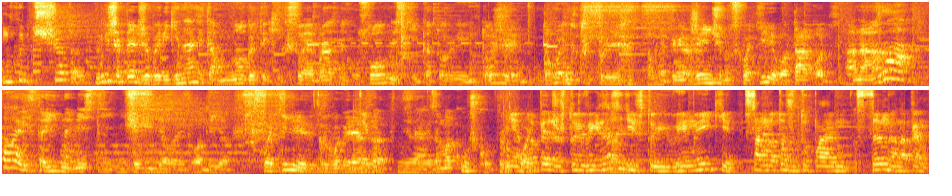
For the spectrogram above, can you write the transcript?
ну, хоть что-то. Ну, видишь, опять же, в оригинале там много таких своеобразных условностей, которые тоже довольно тупые. Там, например, женщину схватили вот так вот, она а, а, и стоит на месте и ничего не делает. Вот ее схватили, грубо говоря, за, не знаю, за макушку рукой. Не, ну опять же, что и в оригинале, что и в ремейке. Самая тоже тупая сцена, она прям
